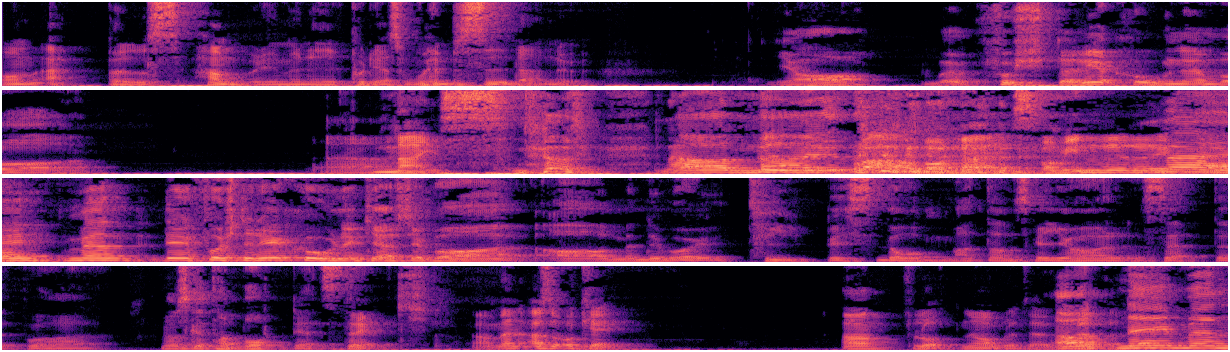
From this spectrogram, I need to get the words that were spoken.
om Apples hamburgermeny på deras webbsida nu? Ja, första reaktionen var... Nice! Nå, Fy nej, fan vad nice! Var min reaktion? nej, men det första reaktionen kanske var Ja, men det var ju typiskt dem att de ska göra sättet på De ska ta bort ett streck Ja, men alltså okej. Ja, förlåt. Nu avbröt jag. Ja, Berätta. nej men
